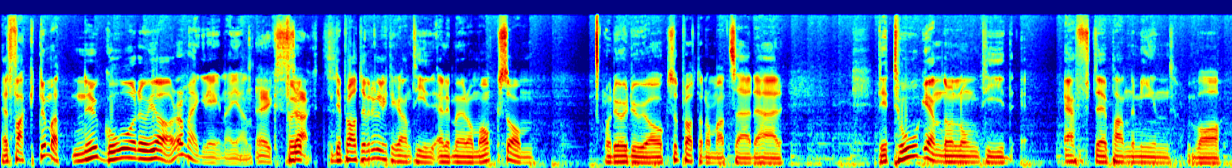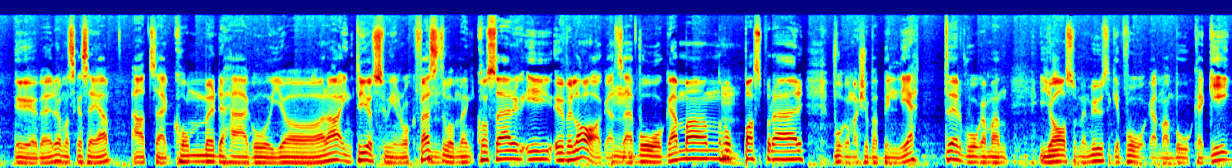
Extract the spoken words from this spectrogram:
ett faktum att nu går det att göra de här grejerna igen. Exakt. För det pratade vi lite grann tid, eller med dem också om, och det har ju du och jag också pratat om att så här, det här, det tog ändå en lång tid efter pandemin var över, om man ska säga, att så här, kommer det här gå att göra? Inte just Sweden Rock Festival, men konserter i, överlag. Att, så här, Mm. vågar man Mm. hoppas på det här? Vågar man köpa biljetter? Vågar man, jag som är musiker, vågar man boka gig?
